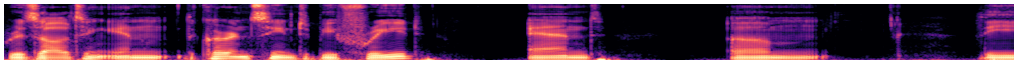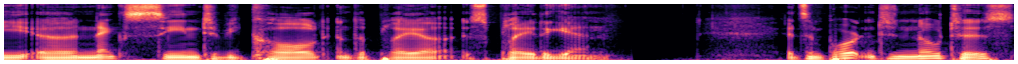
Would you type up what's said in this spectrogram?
resulting in the current scene to be freed and um, the uh, next scene to be called and the player is played again. It's important to notice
